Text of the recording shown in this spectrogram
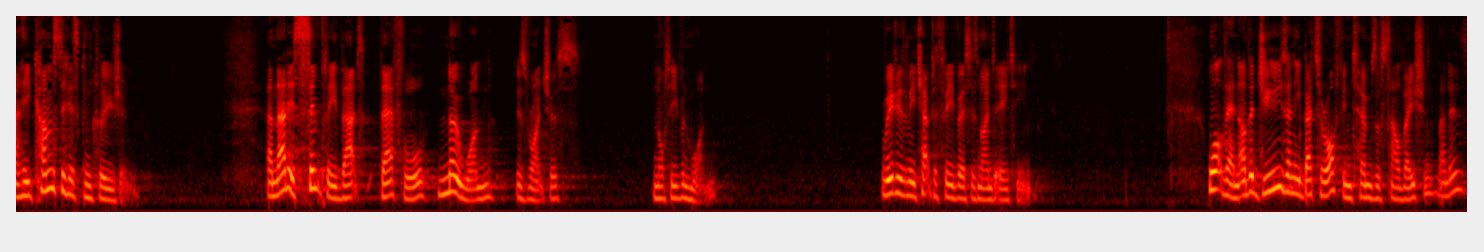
And he comes to his conclusion. And that is simply that, therefore, no one is righteous, not even one. Read with me chapter 3, verses 9 to 18. What then? Are the Jews any better off in terms of salvation, that is?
